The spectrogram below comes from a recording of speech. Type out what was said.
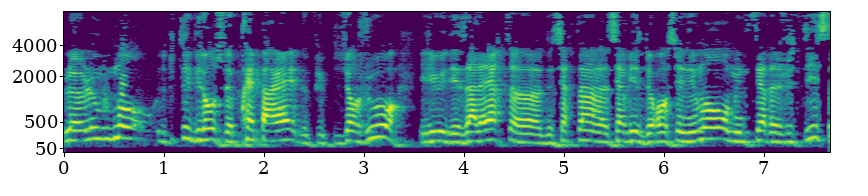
Le, mouvement, de toute évidence, se préparait depuis plusieurs jours. Il y a eu des alertes euh, de certains services de renseignement au ministère de la Justice,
